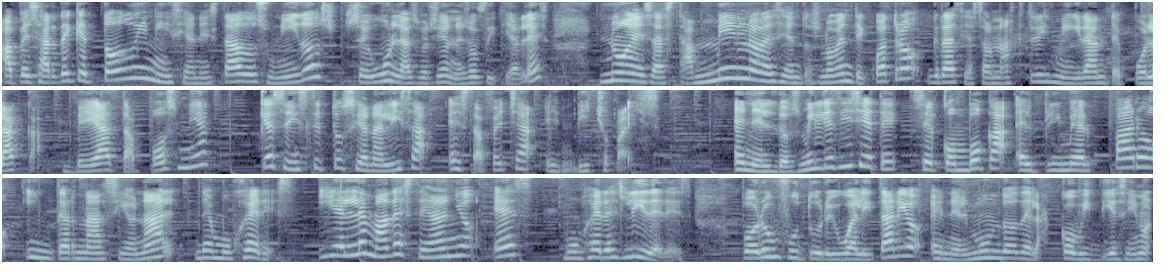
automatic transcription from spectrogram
a pesar de que todo inicia en Estados Unidos, según las versiones oficiales, no es hasta 1994, gracias a una actriz migrante polaca, Beata Posniak, que se institucionaliza esta fecha en dicho país. En el 2017 se convoca el primer paro internacional de mujeres y el lema de este año es Mujeres líderes por un futuro igualitario en el mundo de la COVID-19.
